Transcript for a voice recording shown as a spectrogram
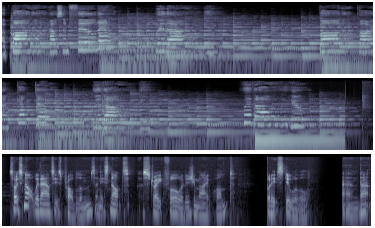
I bought a house and filled it without you. Bought a car and kept it without you. Without you. So it's not without its problems and it's not as straightforward as you might want, but it's doable. And that,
